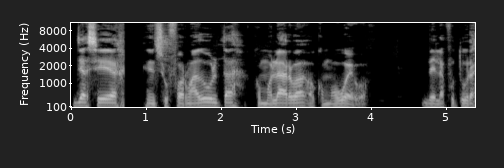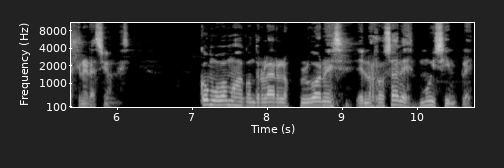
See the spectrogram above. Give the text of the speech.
ya sea en su forma adulta, como larva o como huevo de las futuras generaciones. ¿Cómo vamos a controlar los pulgones en los rosales? Muy simple.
